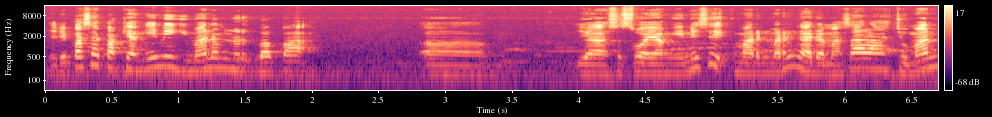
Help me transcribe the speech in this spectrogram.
jadi pas saya pakai yang ini gimana menurut bapak Ehm, ya sesuai yang ini sih kemarin-kemarin nggak ada masalah cuman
